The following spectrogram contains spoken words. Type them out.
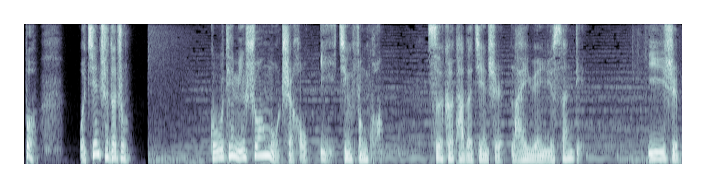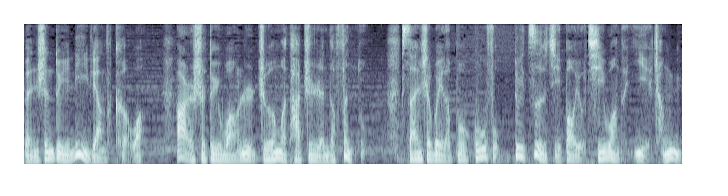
不，我坚持得住。古天明双目赤红，已经疯狂。此刻他的坚持来源于三点：一是本身对力量的渴望，二是对往日折磨他之人的愤怒，三是为了不辜负对自己抱有期望的叶成宇。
